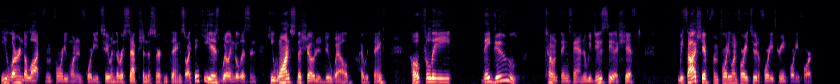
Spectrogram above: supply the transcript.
he learned a lot from 41 and 42 and the reception to certain things so i think he is willing to listen. He wants the show to do well i would think. Hopefully they do tone things down and we do see a shift. We saw a shift from 41 42 to 43 and 44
